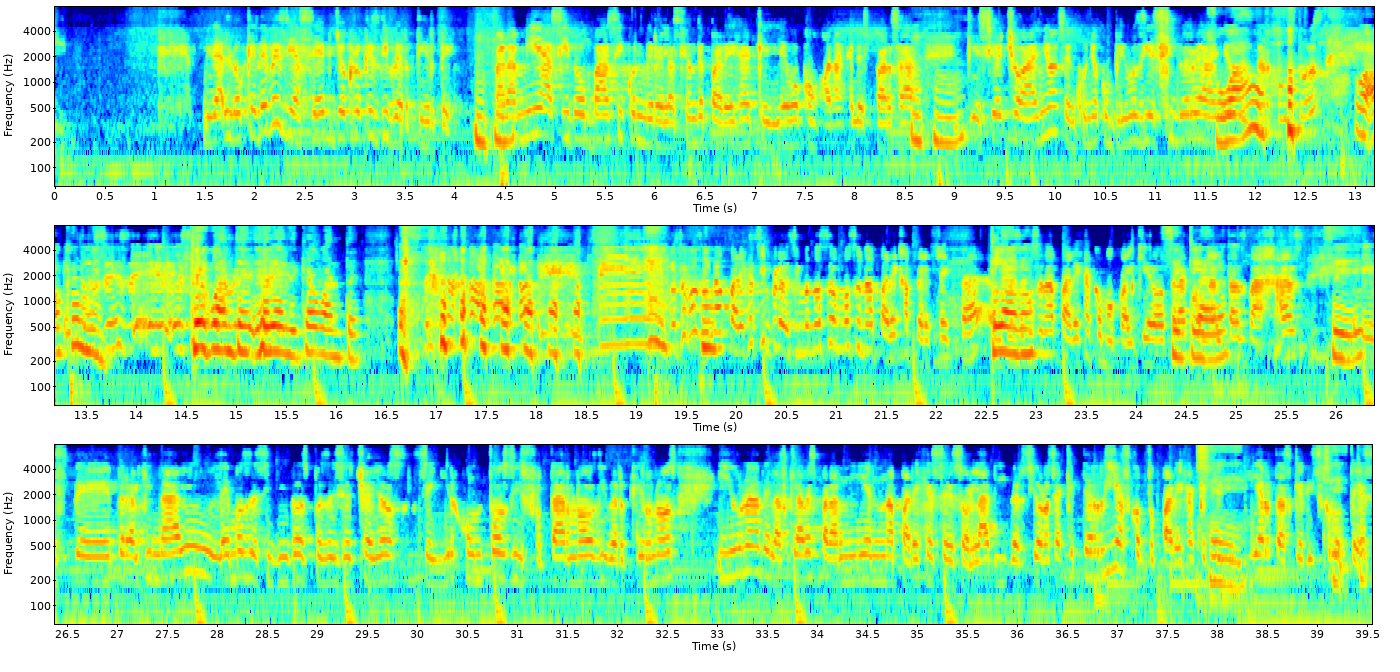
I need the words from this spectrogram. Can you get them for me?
Mira, lo que debes de hacer yo creo que es divertirte. Para mí ha sido básico en mi relación de pareja que llevo con Juan Ángel Esparza 18 años, en junio cumplimos 19 años de estar juntos. wow, Entonces, e-, qué guante, qué guante. sí, pues somos una pareja, siempre decimos, no somos una pareja perfecta, claro. somos una pareja como cualquier otra, con altas, bajas, este, pero al final hemos decidido después de 18 años seguir juntos, disfrutarnos, divertirnos, y una de las claves para mí en una pareja es eso, la diversión, o sea, que te rías con tu pareja, que te diviertas, que disfrutes.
